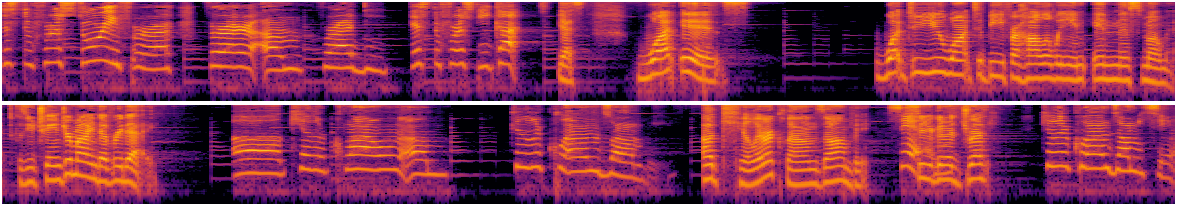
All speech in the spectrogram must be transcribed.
this is the first story for our for our um for our D. This is the first D cut. Yes. What is, what do you want to be for Halloween in this moment? Because you change your mind every day. Uh, killer clown um, killer clown zombie. A killer clown zombie. Sam. So you're going to dress, killer clown zombie Sam.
